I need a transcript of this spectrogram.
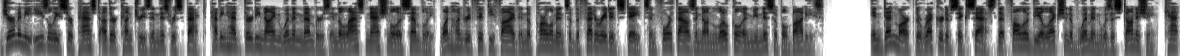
Germany easily surpassed other countries in this respect, having had 39 women members in the last National Assembly, 155 in the parliaments of the Federated States and 4,000 on local and municipal bodies. In Denmark the record of success that followed the election of women was astonishing. Catt,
